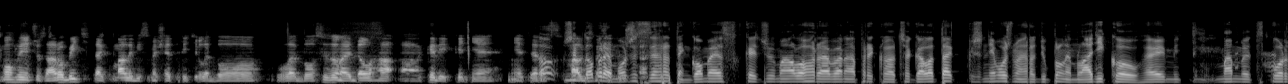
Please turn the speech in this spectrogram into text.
mohli niečo zarobiť, tak mali by sme šetriť, lebo, lebo sezóna je dlhá a kedy, keď nie, nie teraz. No, však dobre, môže si zahrať ten Gomez, keďže málo hráva napríklad, čak, ale tak, že nemôžeme hrať úplne mladíkov, hej, my máme skôr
